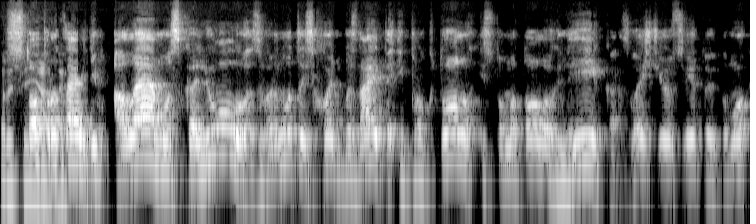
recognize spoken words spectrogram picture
Сто Росіяни. процентів. Але москалю звернутись хоч би, знаєте, і проктолог, і стоматолог, лікар з вищою освітою. Тому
